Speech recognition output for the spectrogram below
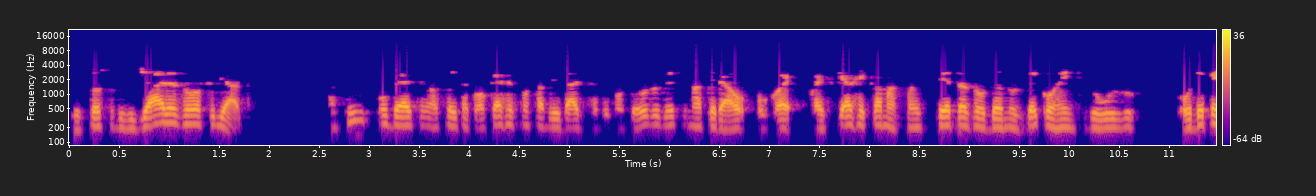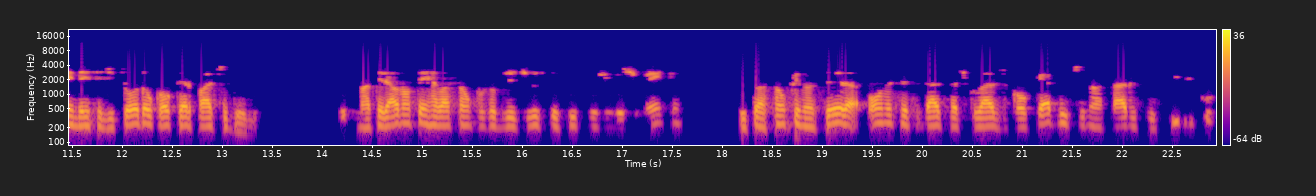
pessoas subsidiárias ou afiliados. Assim, o UBS não aceita qualquer responsabilidade sobre o conteúdo desse material ou quaisquer reclamações, perdas ou danos decorrentes do uso ou dependência de toda ou qualquer parte dele. Esse material não tem relação com os objetivos específicos de investimento, situação financeira ou necessidades particulares de qualquer destinatário específico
